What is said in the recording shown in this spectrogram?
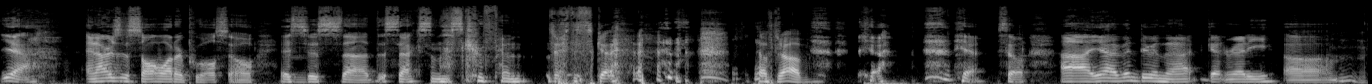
yeah. And ours is a saltwater pool, so Mm. it's just uh, the sex and the scooping. Just to sca- Tough job. yeah, yeah. So, uh, yeah, I've been doing that, getting ready. Um, Mm.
